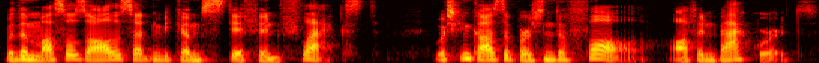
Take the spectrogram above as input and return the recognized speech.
where the muscles all of a sudden become stiff and flexed, which can cause the person to fall, often backwards.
